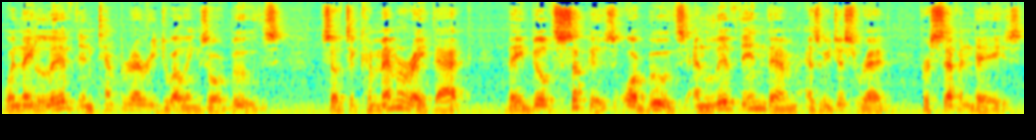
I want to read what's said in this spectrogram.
when they lived in temporary dwellings or booths. So to commemorate that, they built sukkahs or booths and lived in them, as we just read, for seven days.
